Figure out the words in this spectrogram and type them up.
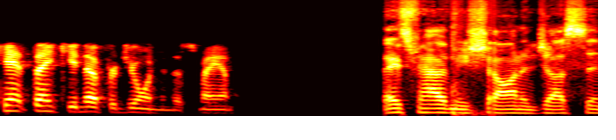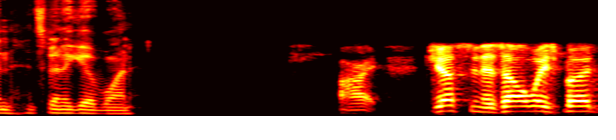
can't thank you enough for joining us, man. Thanks for having me, Sean and Justin. It's been a good one. All right. Justin, as always, bud,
